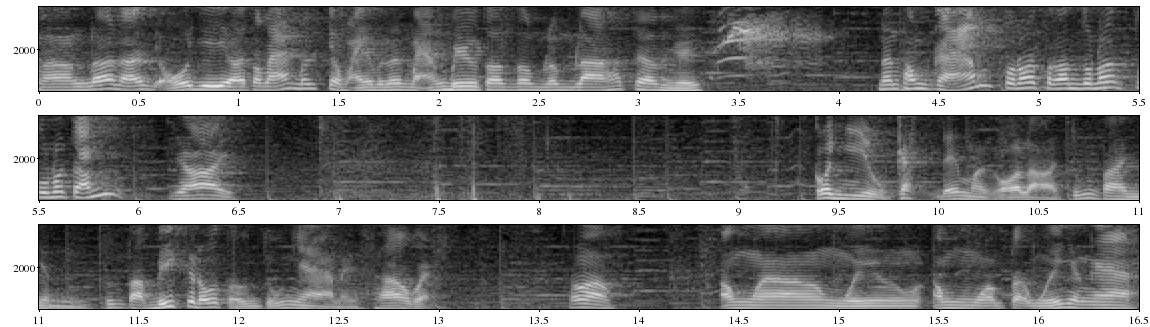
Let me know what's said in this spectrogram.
ờ, nói là ủa, gì rồi tao bán đất cho mày mà lên mạng biêu tên tôm lum la hết trơn vậy nên thông cảm tôi nói tôi nói tôi nói tránh. Rồi. Có nhiều cách để mà gọi là chúng ta nhìn chúng ta biết cái đối tượng chủ nhà này sao bạn đúng không? Ông uh, Nguyễn ông, ông Nguyễn Văn A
